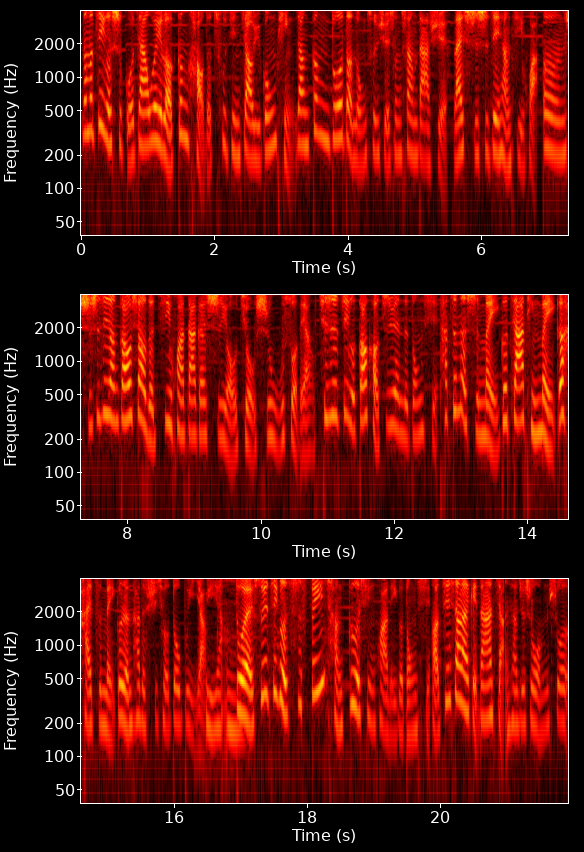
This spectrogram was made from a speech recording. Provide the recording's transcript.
那么这个是国家为了更好的促进教育公平，让更多的农村学生上大学来实施这项计划。嗯，实施这项高校的计划大概是有九十五所的样子。其实这个高考志愿的东西，它真的是每个家庭、每个孩子、每个人他的需求都不一样，不一样。对，所以这个是非常个性化的一个东西。好，接下来给大家讲一下，就是我们说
